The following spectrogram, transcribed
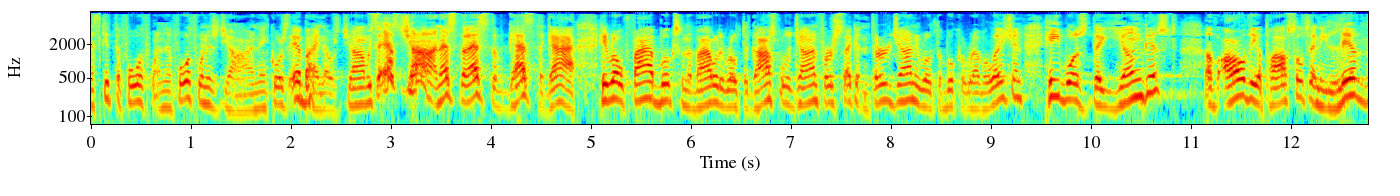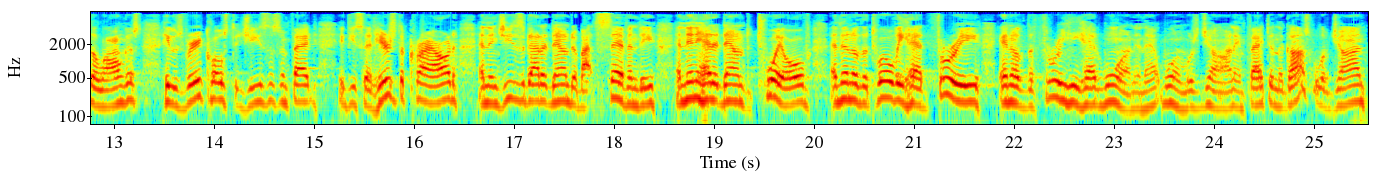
Let's get the fourth one. The fourth one is John. And of course, everybody knows John. We say, that's John. That's the, that's the, that's the guy. He wrote five books in the Bible. He wrote the Gospel of John, 1st, 2nd, and 3rd John. He wrote the book of Revelation. He was the youngest of all the apostles, and he lived the longest. He was very close to Jesus. In fact, if you said, here's the crowd, and then Jesus got it down to about 70, and then he had it down to 12, and then of the 12 he had three, and of the three he had one, and that one was John. In fact, in the Gospel of John,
